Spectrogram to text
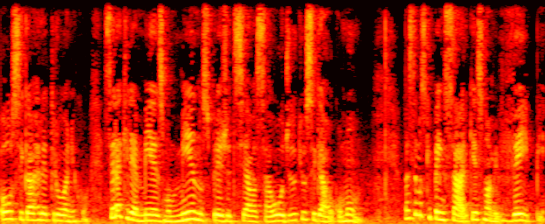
ou cigarro eletrônico, será que ele é mesmo menos prejudicial à saúde do que o cigarro comum? Nós temos que pensar que esse nome vape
